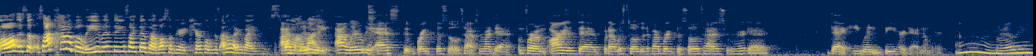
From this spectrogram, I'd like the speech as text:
all this stuff. So I kind of believe in things like that, but I'm also very careful because I don't want everybody I on my literally, life. I literally asked to break the soul ties from my dad, from Aria's dad, but I was told that if I break the soul ties from her dad, that he wouldn't be her dad no more. Really?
